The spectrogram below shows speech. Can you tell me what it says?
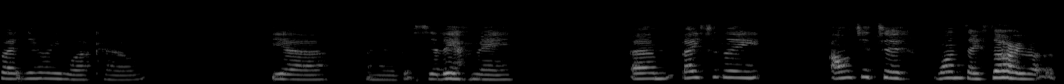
but it didn't really work out. Yeah, I know, a bit silly of me. Um, basically, I wanted to one say sorry about the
